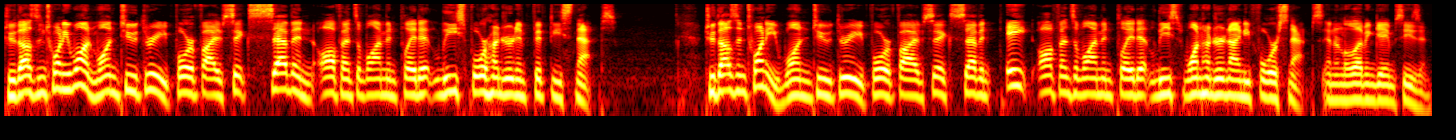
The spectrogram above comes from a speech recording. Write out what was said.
2021, 1, 2, 3, 4, 5, 6, 7 offensive linemen played at least 450 snaps. 2020, 1, 2, 3, 4, 5, 6, 7, 8 offensive linemen played at least 194 snaps in an 11 game season.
